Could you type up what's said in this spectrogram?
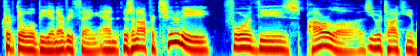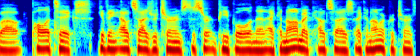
Crypto will be in everything. And there's an opportunity for these power laws. You were talking about politics giving outsized returns to certain people and then economic outsized economic returns.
